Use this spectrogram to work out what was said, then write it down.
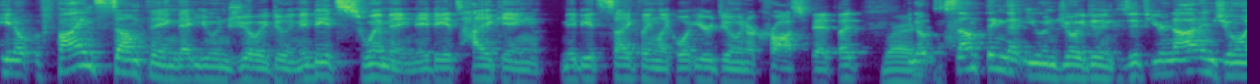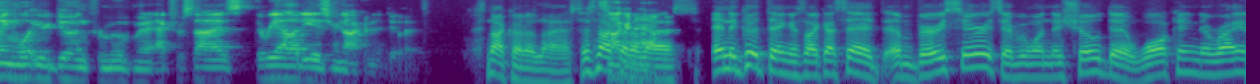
you know, find something that you enjoy doing. Maybe it's swimming, maybe it's hiking, maybe it's cycling, like what you're doing, or CrossFit. But right. you know, something that you enjoy doing. Because if you're not enjoying what you're doing for movement exercise, the reality is you're not going to do it. It's not going to last. It's not, not going to last. And the good thing is, like I said, I'm very serious. Everyone, they showed that walking the right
